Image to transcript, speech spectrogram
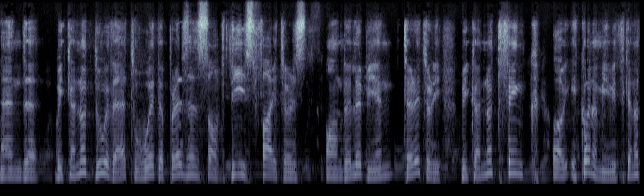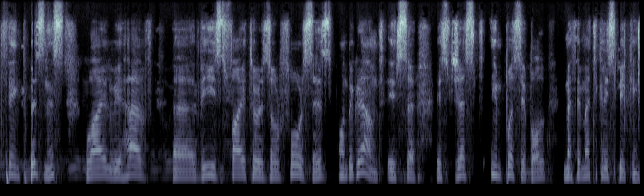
And uh, we cannot do that with the presence of these fighters on the Libyan territory. We cannot think of economy, we cannot think business while we have uh, these fighters or forces on the ground. It's, uh, it's just impossible, mathematically speaking.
